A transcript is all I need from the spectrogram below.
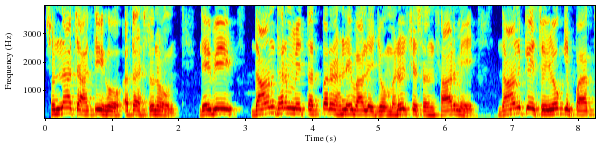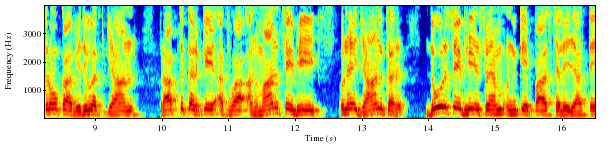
सुनना चाहती हो। अतः सुनो, देवी, दान धर्म में तत्पर रहने वाले जो मनुष्य संसार में दान के सुयोग्य पात्रों का विधिवत ज्ञान प्राप्त करके अथवा अनुमान से भी उन्हें जानकर दूर से भी स्वयं उनके पास चले जाते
